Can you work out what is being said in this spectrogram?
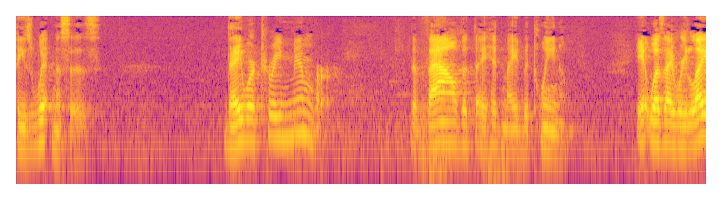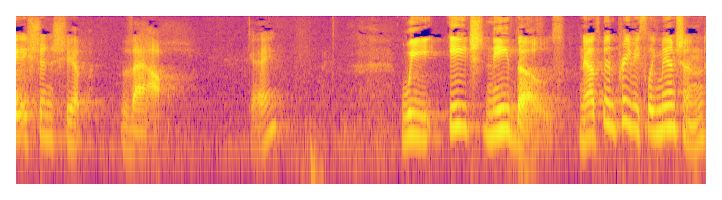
these witnesses, they were to remember the vow that they had made between them. It was a relationship vow. Okay? We each need those. Now, it's been previously mentioned,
